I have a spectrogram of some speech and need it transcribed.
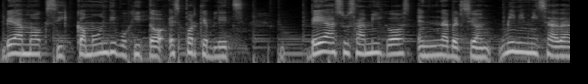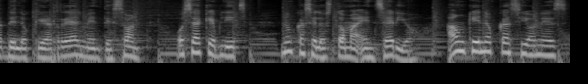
ve a Moxie como un dibujito, es porque Blitz ve a sus amigos en una versión minimizada de lo que realmente son. O sea que Blitz nunca se los toma en serio, aunque en ocasiones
